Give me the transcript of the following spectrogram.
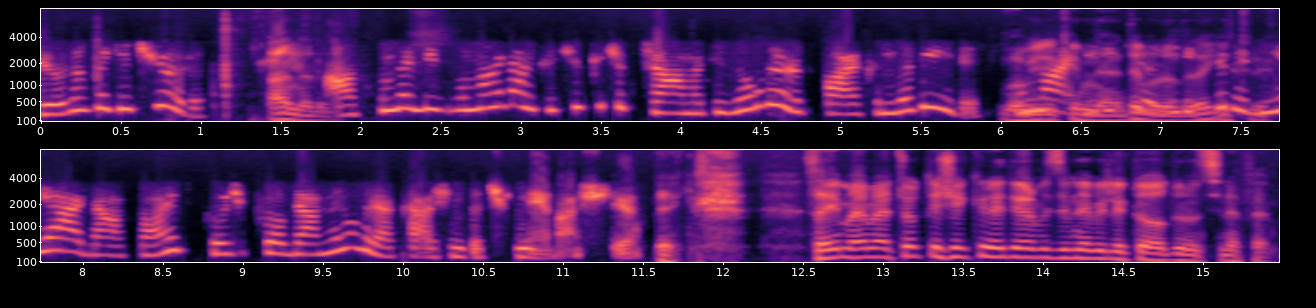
diyoruz ve geçiyoruz. Anladım. Aslında biz bunlardan küçük küçük travmatize oluyoruz farkında değiliz. Bu birikimler de birikiyor, buralara getiriyor. Bir yerden sonra psikolojik problemler olarak karşımıza çıkmaya başlıyor. Peki. Sayın Mermer çok teşekkür ediyorum bizimle birlikte olduğunuz için efendim.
